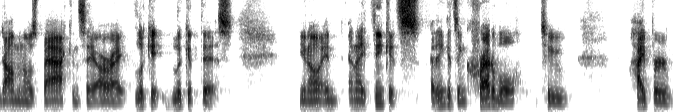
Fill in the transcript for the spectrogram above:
dominoes back and say, all right, look at, look at this, you know, and, and I think it's, I think it's incredible to hyper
